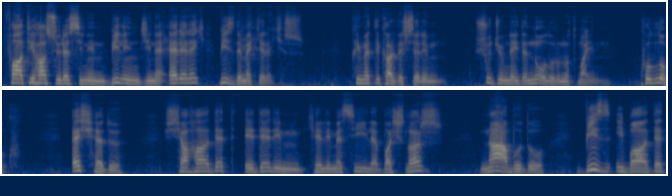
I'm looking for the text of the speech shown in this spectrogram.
Fatiha suresinin bilincine ererek biz demek gerekir. Kıymetli kardeşlerim şu cümleyi de ne olur unutmayın. Kulluk eşhedü şahadet ederim kelimesiyle başlar. Na'budu biz ibadet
